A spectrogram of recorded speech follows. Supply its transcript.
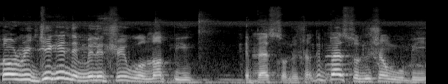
So rejigging the military will not be the best solution. The best solution will be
